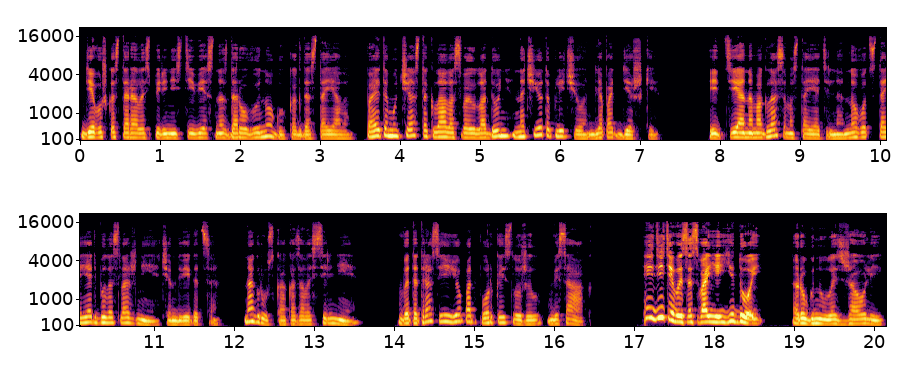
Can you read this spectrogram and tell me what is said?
Девушка старалась перенести вес на здоровую ногу, когда стояла, поэтому часто клала свою ладонь на чье-то плечо для поддержки. Идти она могла самостоятельно, но вот стоять было сложнее, чем двигаться. Нагрузка оказалась сильнее. В этот раз ее подпоркой служил Висаак. «Идите вы со своей едой!» — ругнулась Жаоли.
